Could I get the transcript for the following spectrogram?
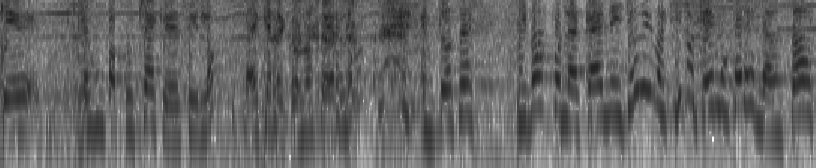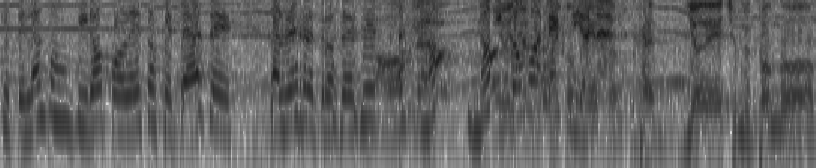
que es un papucho, hay que decirlo, hay que reconocerlo. Entonces, si vas por la calle, yo me imagino que hay mujeres lanzadas que te lanzan un piropo de esos que te hace tal vez retroceder. No, claro. ¿No? Yo- yo no. O sea, yo de hecho me pongo,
